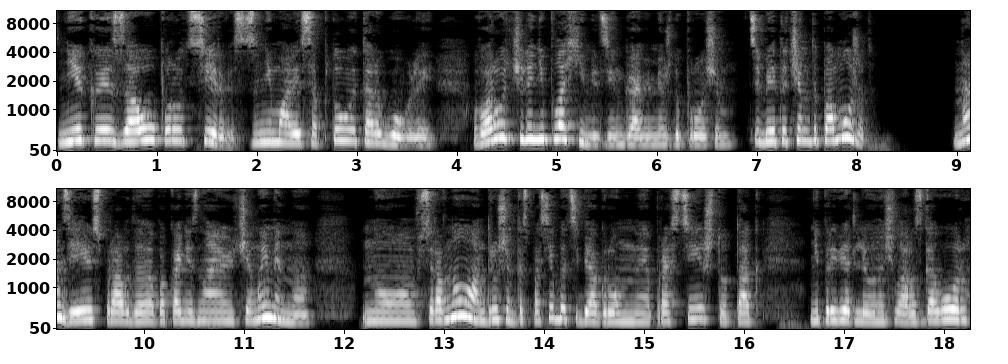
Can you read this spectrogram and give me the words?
Некая Заупорут сервис, занимались оптовой торговлей, ворочали неплохими деньгами, между прочим. Тебе это чем-то поможет? Надеюсь, правда, пока не знаю, чем именно, но все равно, Андрюшенька, спасибо тебе огромное. Прости, что так неприветливо начала разговор.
